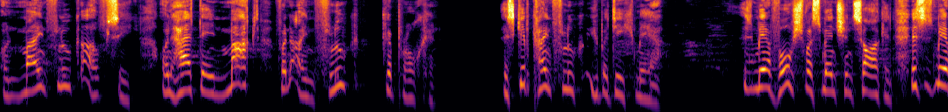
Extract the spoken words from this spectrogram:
und mein Flug auf sich und hat den Macht von einem Flug gebrochen. Es gibt keinen Flug über dich mehr. Ist mehr wurscht, was Menschen sagen. Es ist mehr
